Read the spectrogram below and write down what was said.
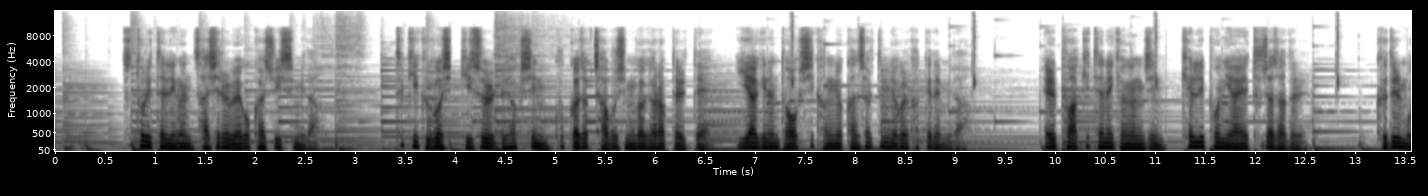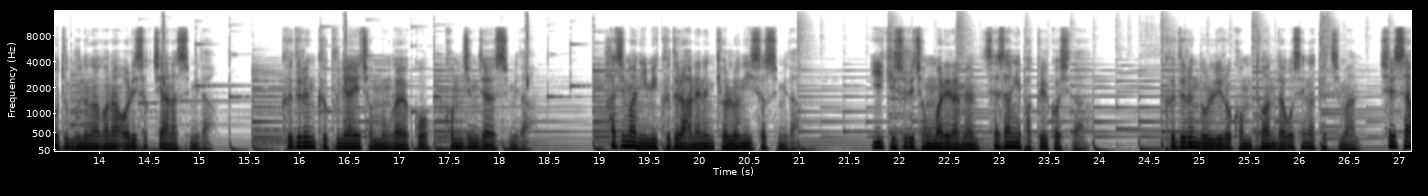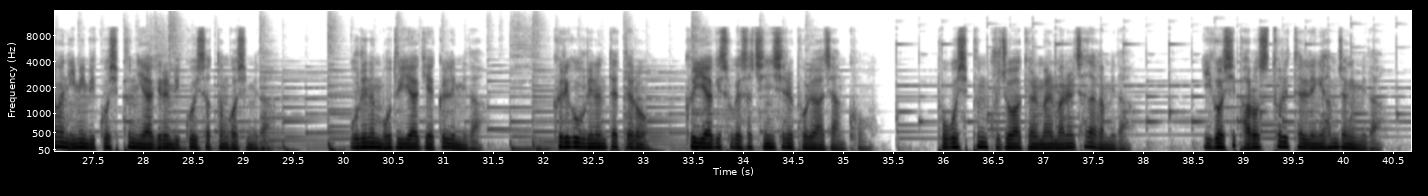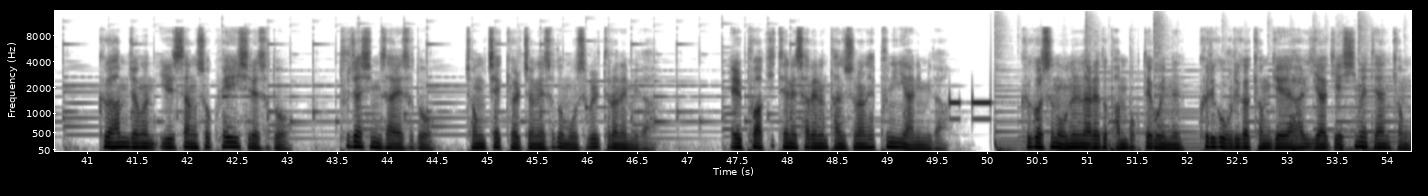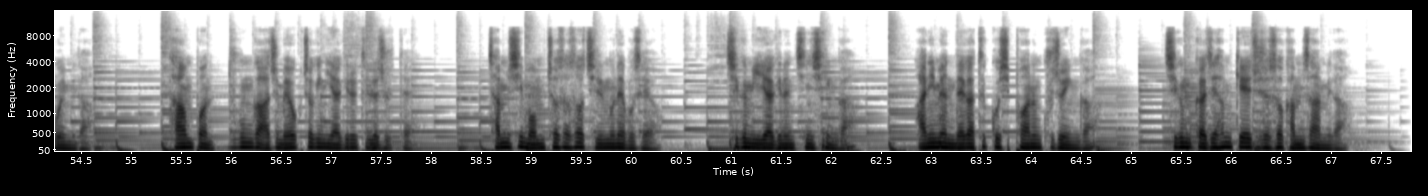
스토리텔링은 사실을 왜곡할 수 있습니다. 특히 그것이 기술, 혁신, 국가적 자부심과 결합될 때 이야기는 더없이 강력한 설득력을 갖게 됩니다. 엘프 아키텐의 경영진, 캘리포니아의 투자자들. 그들 모두 무능하거나 어리석지 않았습니다. 그들은 그 분야의 전문가였고 검증자였습니다. 하지만 이미 그들 안에는 결론이 있었습니다. 이 기술이 정말이라면 세상이 바뀔 것이다. 그들은 논리로 검토한다고 생각했지만 실상은 이미 믿고 싶은 이야기를 믿고 있었던 것입니다. 우리는 모두 이야기에 끌립니다. 그리고 우리는 때때로 그 이야기 속에서 진실을 보려 하지 않고 보고 싶은 구조와 결말만을 찾아갑니다. 이것이 바로 스토리텔링의 함정입니다. 그 함정은 일상 속 회의실에서도 투자 심사에서도 정책 결정에서도 모습을 드러냅니다. 엘프 아키텐의 사례는 단순한 해프닝이 아닙니다. 그것은 오늘날에도 반복되고 있는 그리고 우리가 경계해야 할 이야기의 힘에 대한 경고입니다. 다음번 누군가 아주 매혹적인 이야기를 들려줄 때 잠시 멈춰서서 질문해 보세요. 지금 이 이야기는 진실인가? 아니면 내가 듣고 싶어 하는 구조인가? 지금까지 함께 해주셔서 감사합니다.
